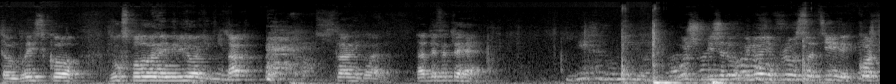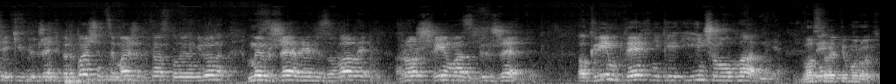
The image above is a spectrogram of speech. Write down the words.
там близько 2,5 мільйонів, так? Світлана Ніколаївна, на ДФТГ. Уж більше 2 мільйонів, плюс ті кошти, які в бюджеті передбачені, це майже 15,5 мільйона. Ми вже реалізували грошима з бюджету, окрім техніки і іншого обладнання. У 23-му році.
